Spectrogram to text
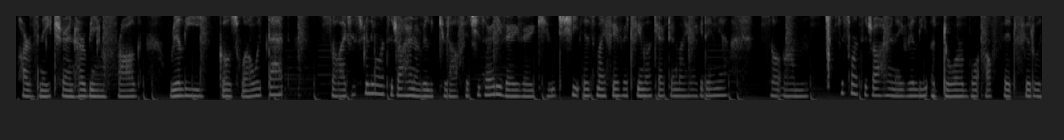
part of nature and her being a frog really goes well with that. So I just really want to draw her in a really cute outfit. She's already very very cute. She is my favorite female character in My Hero Academia. So um just want to draw her in a really adorable outfit filled with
